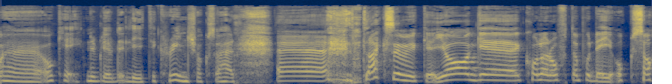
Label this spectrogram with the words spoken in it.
Uh, Okej, nu blev det lite cringe också här. Eh, tack så mycket. Jag eh, kollar ofta på dig också.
